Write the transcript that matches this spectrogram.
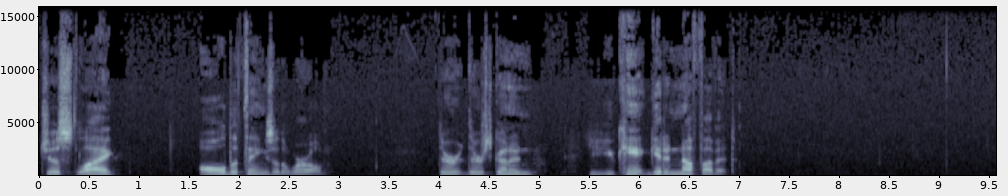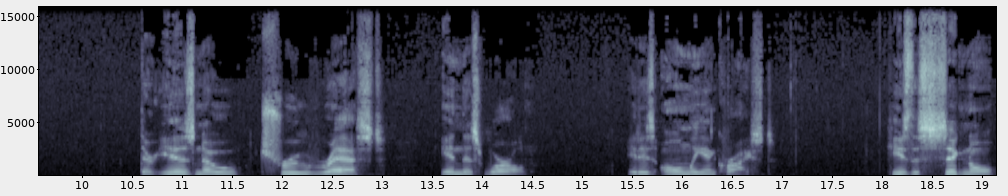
Just like all the things of the world. There, there's going to, you, you can't get enough of it. There is no true rest in this world. It is only in Christ. He is the signal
